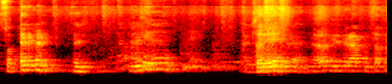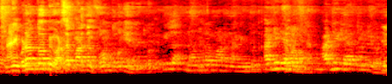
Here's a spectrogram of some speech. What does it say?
ಸೊಪ್ಪು ಸರಿ. ನಾನು ಬಿಡೋಣ ತೋಪಿ ವಾಟ್ಸಪ್ ಮಾಡ್ತೇನೆ ಫೋನ್ ತೊಗೊಂಡು ಇಲ್ಲ ನಂತರ ಮಾಡೋಣ ಅಡ್ಡಿಡಿ ಅಡ್ಡಿಡಿ ಅಡ್ಡಿಡಿ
